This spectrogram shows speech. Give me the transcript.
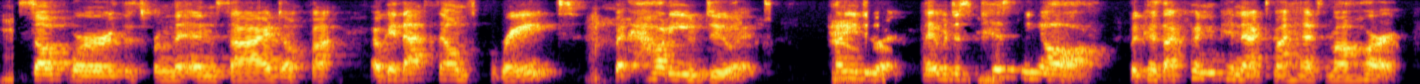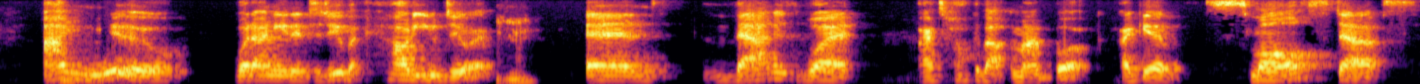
Mm. Self worth is from the inside. Don't find, okay, that sounds great, but how do you do it? How do you do it? They would just Mm. piss me off because I couldn't connect my head to my heart. I Mm. knew what I needed to do, but how do you do it? Mhm. And that is what I talk about in my book. I give small steps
